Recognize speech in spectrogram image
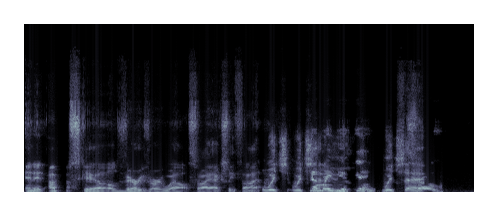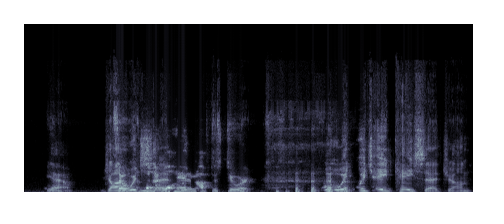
and it upscaled very, very well. So I actually thought, which which that might be a thing. Which set? So, yeah. John, so which set? We'll hand it off to Stewart. which, which 8K set, John?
